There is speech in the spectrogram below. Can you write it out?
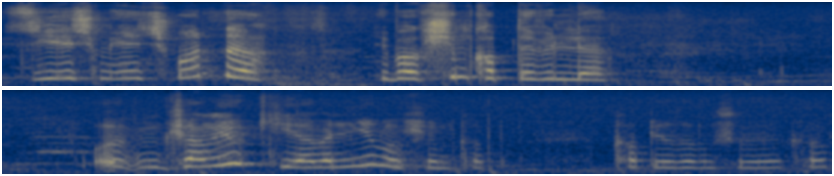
ZHMH var da. Bir bakayım Capdevil'le. O İmkanı yok ki ya. Ben niye bakıyorum kap? Kap yazalım şuraya kap.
